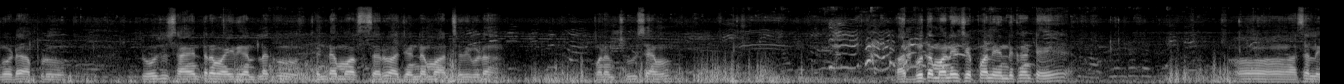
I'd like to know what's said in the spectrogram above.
కూడా అప్పుడు రోజు సాయంత్రం ఐదు గంటలకు జెండా మార్స్తారు ఆ జెండా మార్చేది కూడా మనం చూసాము. అద్భుతం అనే చెప్పాలి. ఎందుకంటే అసలు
